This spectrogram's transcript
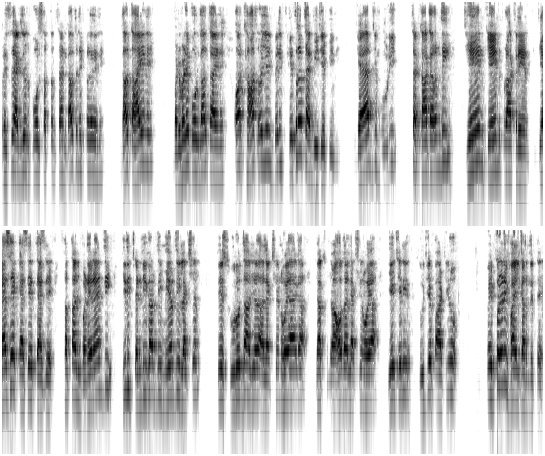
ਪਰ ਇਸ ਐਗਜ਼ਿਟ ਪੋਲ 70% ਗਲਤ ਨਿਕਲੇ ਨੇ, ਗਲਤ ਆਏ ਨੇ ਬੜੇ ਬੜੇ ਪੋਲ ਗਲਤ ਆਏ ਨੇ ਔਰ ਖਾਸ ਤੌਰ ਜਿਹੜੀ ਮੇਰੀ ਫਿਤਰਤ ਹੈ ਬੀਜੇਪੀ ਦੀ ਗੈਰ ਜਮਹੂਰੀ ਧੱਕਾ ਕਰਨ ਦੀ ਜੇਨ ਕੇਨ ਪ੍ਰਕਰੇਨ ਜੈਸੇ ਕੈਸੇ ਤੈਸੇ ਸੱਤਾ 'ਚ ਬਣੇ ਰਹਿਣ ਦੀ ਜਿਹੜੀ ਚੰਡੀਗੜ੍ਹ ਦੀ ਮੇਅਰ ਦੀ ਇਲੈਕਸ਼ਨ ਤੇ ਸੂਰਤ ਦਾ ਜਿਹੜਾ ਇਲੈਕਸ਼ਨ ਹੋਇਆ ਹੈਗਾ ਜਾਂ ਖਜਰਾਹੋ ਦਾ ਇਲੈਕਸ਼ਨ ਹੋਇਆ ਇਹ ਜਿਹੜੀ ਦੂਜੇ ਪਾਰਟੀ ਨੂੰ ਪੇਪਰ ਨਹੀਂ ਫਾਈਲ ਕਰਨ ਦਿੱਤੇ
